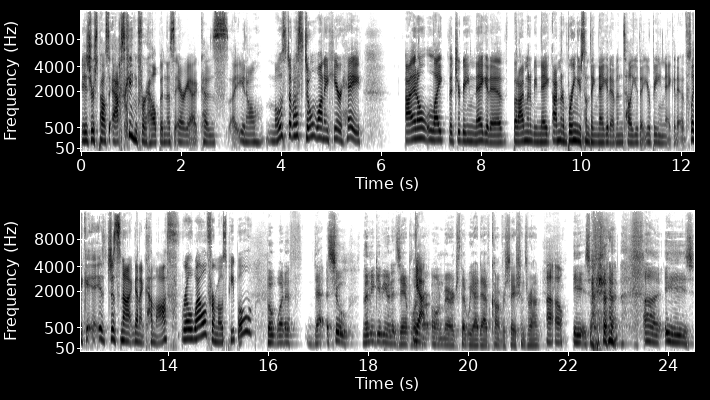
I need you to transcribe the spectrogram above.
is your spouse asking for help in this area because you know most of us don't want to hear hey i don't like that you're being negative but i'm going to be neg- i'm going to bring you something negative and tell you that you're being negative like it's just not going to come off real well for most people But what if that? So let me give you an example of Yeah. our own marriage that we had to have conversations around. uh-oh is uh, is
